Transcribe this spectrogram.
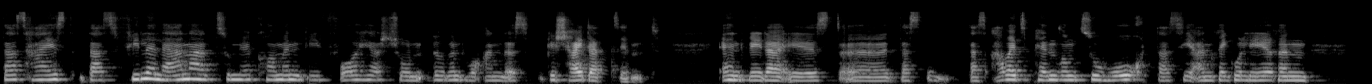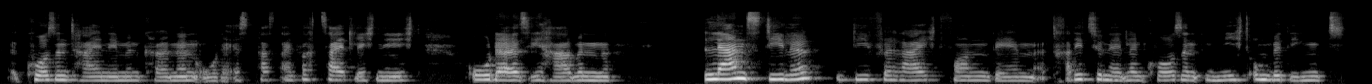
Das heißt, dass viele Lerner zu mir kommen, die vorher schon irgendwo anders gescheitert sind. Entweder ist äh, das, das Arbeitspensum zu hoch, dass sie an regulären Kursen teilnehmen können oder es passt einfach zeitlich nicht oder sie haben Lernstile, die vielleicht von den traditionellen Kursen nicht unbedingt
